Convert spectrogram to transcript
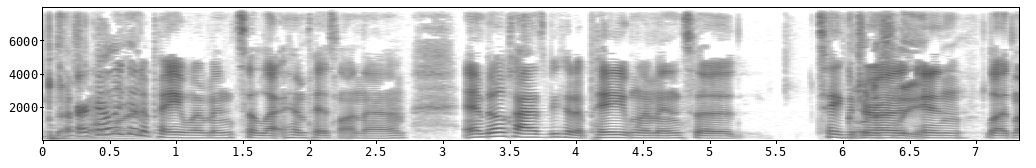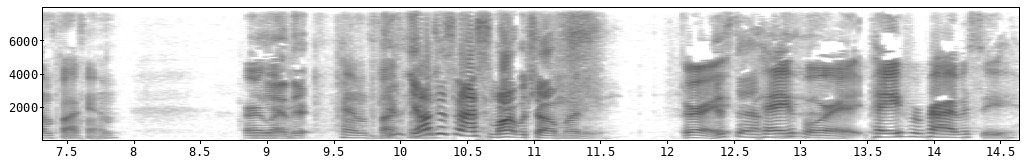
that's R. Kelly could have paid women to let him piss on them, and Bill Cosby could have paid women to take a Go to drug sleep. and let them fuck him, or Yeah, let they're- him fuck him. y'all just not smart with y'all money. right. it's that- pay for it. Pay for privacy.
